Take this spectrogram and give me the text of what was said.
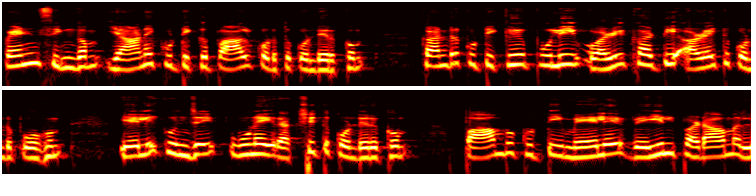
பெண் சிங்கம் யானைக்குட்டிக்கு பால் கொடுத்து கொண்டிருக்கும். கன்றுக்குட்டிக்கு புலி வழிகாட்டி அழைத்து கொண்டு போகும். எலி குஞ்சை பூனை ரட்சித்து கொண்டிருக்கும். பாம்பு குட்டி மேலே வெயில் படாமல்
